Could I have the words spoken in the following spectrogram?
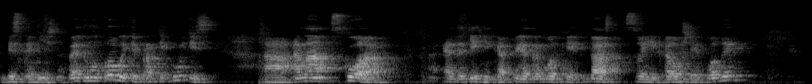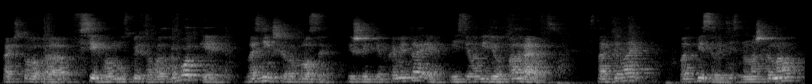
бесконечно. Поэтому пробуйте, практикуйтесь. А, она скоро, эта техника при отработке даст свои хорошие плоды. Так что э, всех вам успехов в отработке. Возникшие вопросы пишите в комментариях. Если вам видео понравилось, ставьте лайк, подписывайтесь на наш канал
